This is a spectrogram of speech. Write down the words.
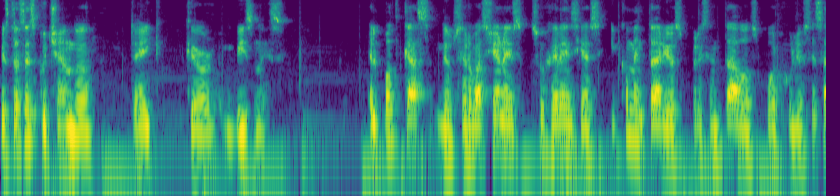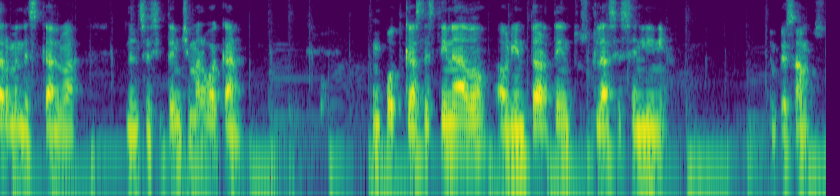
Estás escuchando Take Care Business, el podcast de observaciones, sugerencias y comentarios presentados por Julio César Méndez Calva del CECITEM Chimalhuacán, un podcast destinado a orientarte en tus clases en línea. Empezamos.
